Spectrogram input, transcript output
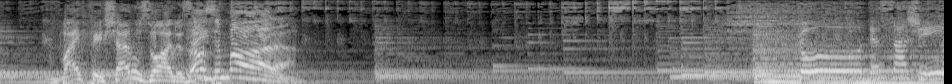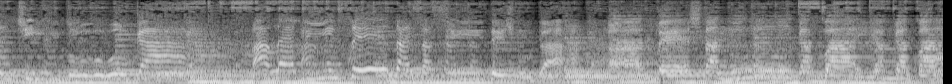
Vai fechar os olhos, hein? Vamos embora! Toda essa gente louca alegre em sedas a se desnudar. A festa nunca vai acabar.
